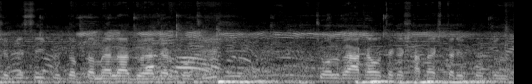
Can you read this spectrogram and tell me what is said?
হচ্ছে বেসিক উদ্যোক্তা মেলা দু হাজার পঁচিশ। চলবে আঠারো থেকে সাতাশ তারিখ পর্যন্ত।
